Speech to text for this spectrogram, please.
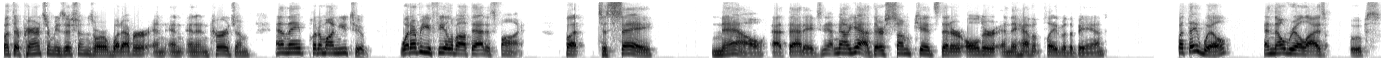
but their parents are musicians or whatever and, and, and encourage them and they put them on YouTube. Whatever you feel about that is fine. But to say now at that age, now, yeah, there's some kids that are older and they haven't played with a band, but they will and they'll realize, oops,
